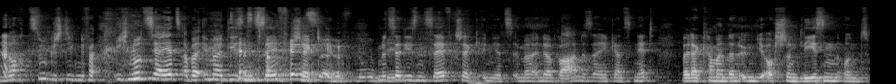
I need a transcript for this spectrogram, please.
noch zugestiegene Fall. Ich nutze ja jetzt aber immer diesen Self-Check-In. Ich nutze ja diesen Self-Check-In jetzt immer in der Bahn. Das ist eigentlich ganz nett, weil da kann man dann irgendwie auch schon lesen und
